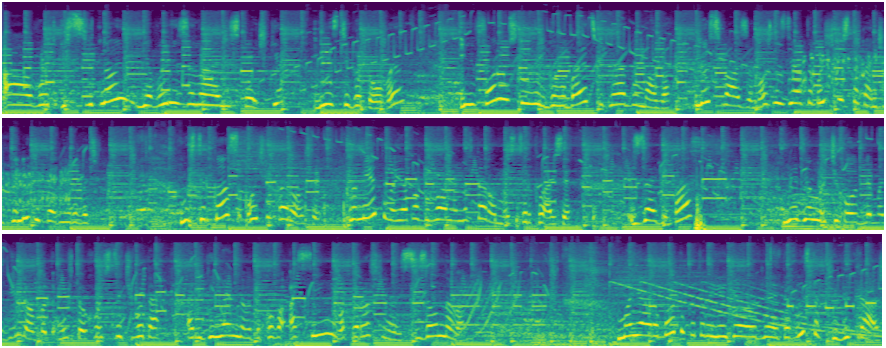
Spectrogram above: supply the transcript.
А вот из цветной я вырезала листочки, листья готовые. И фоном служит голубая цветная бумага. Плюс ваза. Можно сделать обычный стаканчик или декорировать. Мастер-класс очень хороший. Кроме этого, я побывала на втором мастер-классе. Сзади вас я делала чехол для мобильного, потому что хочется чего-то оригинального, такого осеннего, хорошего, сезонного. Моя работа, которую я делала для этой выставки, витраж.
